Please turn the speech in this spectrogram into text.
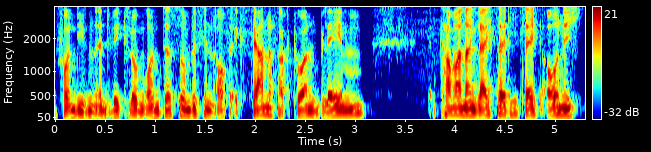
von diesen Entwicklungen und das so ein bisschen auf externe Faktoren blamen, kann man dann gleichzeitig vielleicht auch nicht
